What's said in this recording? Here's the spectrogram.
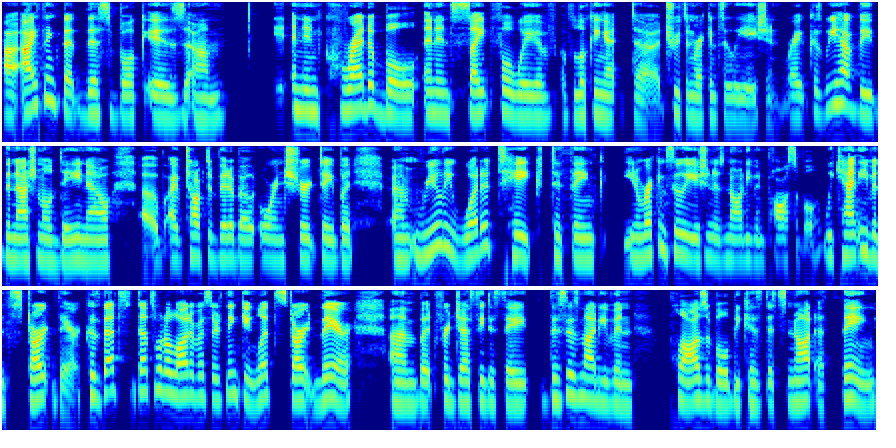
uh, I think that this book is um, an incredible and insightful way of, of looking at uh, truth and reconciliation, right? Because we have the the national day now. Uh, I've talked a bit about Orange Shirt Day, but um, really, what a take to think you know reconciliation is not even possible we can't even start there because that's that's what a lot of us are thinking let's start there um, but for jesse to say this is not even plausible because it's not a thing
